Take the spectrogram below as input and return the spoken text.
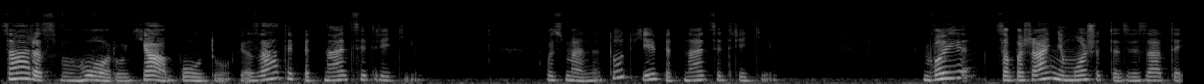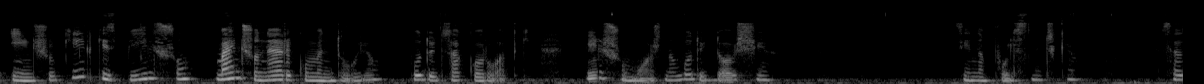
Зараз вгору я буду в'язати 15 рядів. Ось в мене тут є 15 рядів. Ви за бажанням можете зв'язати іншу кількість, більшу, меншу не рекомендую. Будуть закороткі. Більшу можна, будуть довші ці напульснички. Все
